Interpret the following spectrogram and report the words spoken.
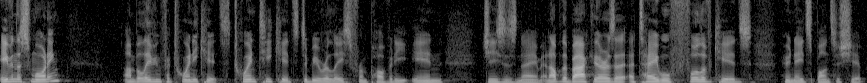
Even this morning, I'm believing for 20 kids, 20 kids to be released from poverty in Jesus' name. And up the back, there is a, a table full of kids who need sponsorship.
